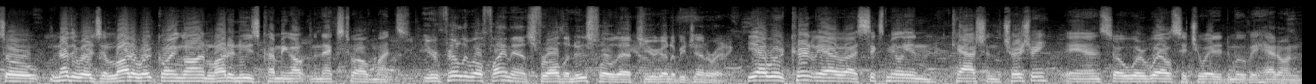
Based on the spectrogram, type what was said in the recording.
So, in other words, a lot of work going on, a lot of news coming out in the next 12 months. You're fairly well financed for all the news flow that you're going to be generating. Yeah, we're currently have uh, six million cash in the treasury, and so we're well situated to move ahead on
